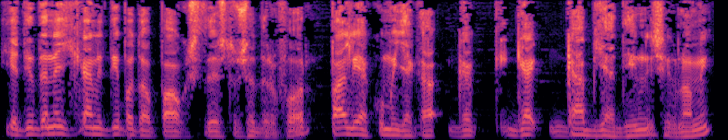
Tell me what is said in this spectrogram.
γιατί δεν έχει κάνει τίποτα ο Πάουκ στη θέση του Σεντερφόρ. Πάλι ακούμε για Γκάμπιαντίνη, συγγνώμη.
